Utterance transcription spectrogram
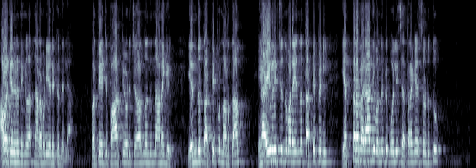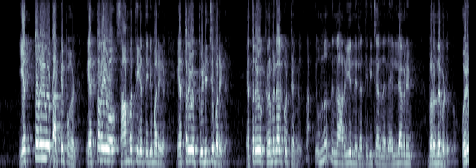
അവർക്കെതിരെ നിങ്ങൾ നടപടിയെടുക്കുന്നില്ല പ്രത്യേകിച്ച് പാർട്ടിയോട് ചേർന്ന് നിന്നാണെങ്കിൽ എന്ത് തട്ടിപ്പ് നടത്താം? ഹൈറിച്ച് എന്ന് പറയുന്ന തട്ടിപ്പിൽ എത്ര പരാതി വന്നിട്ട് പോലീസ് എത്ര കേസ് എടുത്തു? എത്രയോ തട്ടിപ്പുകൾ എത്രയോ സാമ്പത്തിക തിരിമറികൾ എത്രയോ പിടിച്ചുപറികൾ. എത്രയോ ക്രിമിനൽ കുറ്റങ്ങൾ. ഒന്നും നിങ്ങൾ അറിയുന്നില്ല തിരിച്ചറിയുന്നില്ല എല്ലാവരും വെറുതെ വിടുന്നു. ഒരു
